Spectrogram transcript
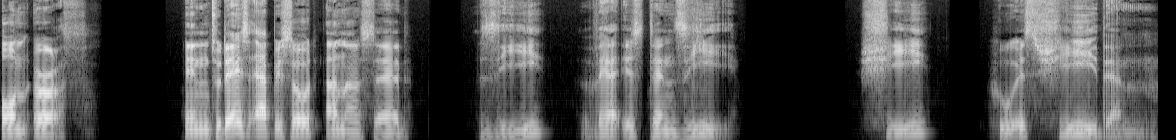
on earth. In today's episode, Anna said, Sie? Wer ist denn sie? She? Who is she then?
